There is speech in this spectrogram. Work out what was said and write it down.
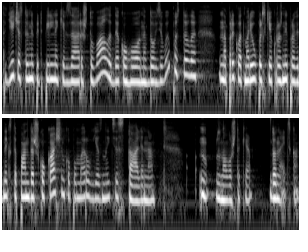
Тоді частину підпільників заарештували, декого невдовзі випустили. Наприклад, Маріупольський окружний провідник Степан Держко Кащенко помер у в'язниці Сталіна. Ну, Знову ж таки, Донецька.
